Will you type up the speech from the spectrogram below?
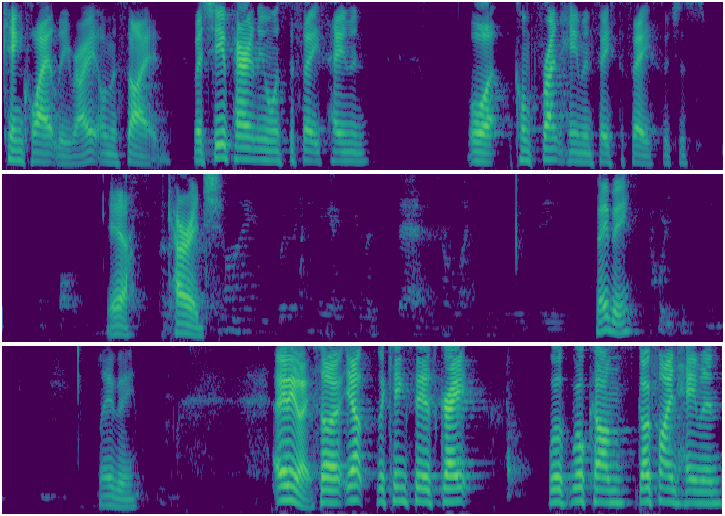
king quietly, right, on the side. But she apparently wants to face Haman or confront Haman face to face, which is, yeah, courage. Maybe. Maybe. Anyway, so yep, the king says, Great, we'll, we'll come, go find Haman.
